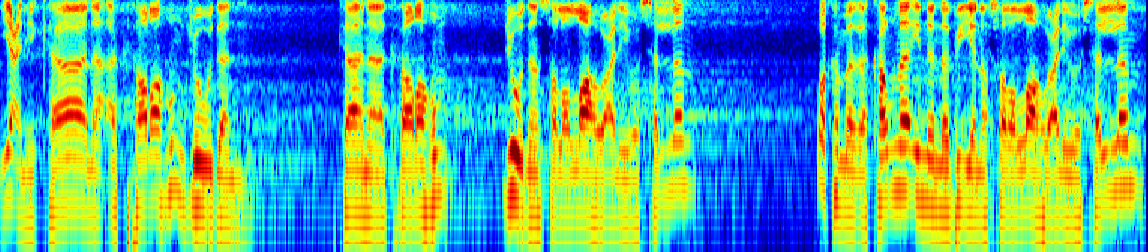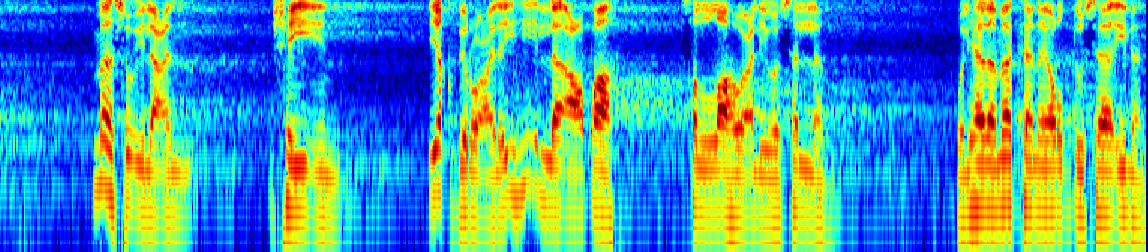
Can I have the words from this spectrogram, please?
يعني كان أكثرهم جودا كان أكثرهم جودا صلى الله عليه وسلم. وكما ذكرنا إن نبينا صلى الله عليه وسلم ما سئل عن شيء يقدر عليه إلا أعطاه صلى الله عليه وسلم. ولهذا ما كان يرد سائلا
